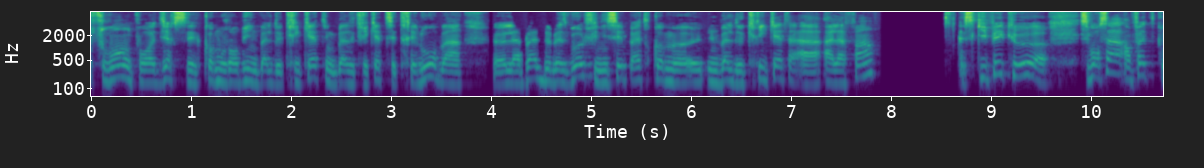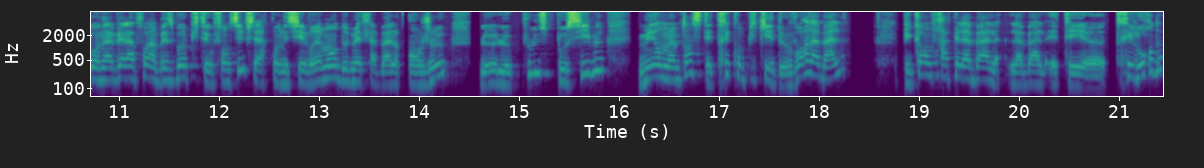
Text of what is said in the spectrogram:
souvent, on pourrait dire c'est comme aujourd'hui une balle de cricket. Une balle de cricket, c'est très lourd. Ben, euh, la balle de baseball finissait par être comme euh, une balle de cricket à, à la fin. Ce qui fait que c'est pour ça en fait qu'on avait à la fois un baseball qui était offensif, c'est-à-dire qu'on essayait vraiment de mettre la balle en jeu le, le plus possible, mais en même temps c'était très compliqué de voir la balle. Puis quand on frappait la balle, la balle était euh, très lourde.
